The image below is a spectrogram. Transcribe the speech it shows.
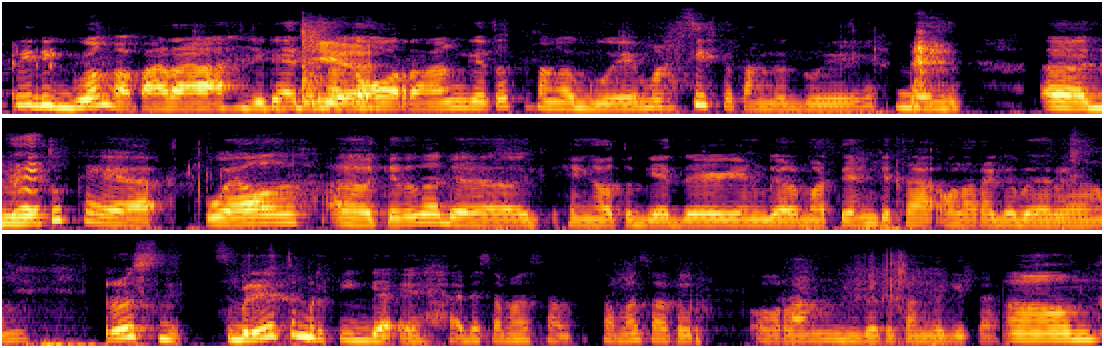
tapi di gue nggak parah. Jadi ada Iya. satu orang gitu tetangga gue, masih tetangga gue dan eh, dulu tuh kayak well eh, kita tuh ada hangout together yang dalam artian kita olahraga bareng. Terus sebenarnya tuh bertiga ya, ada sama sama satu orang juga tetangga kita. Em,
